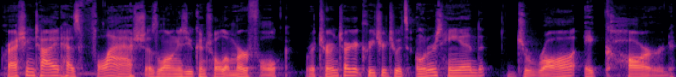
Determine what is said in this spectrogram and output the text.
Crashing Tide has flash as long as you control a merfolk. Return target creature to its owner's hand. Draw a card.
